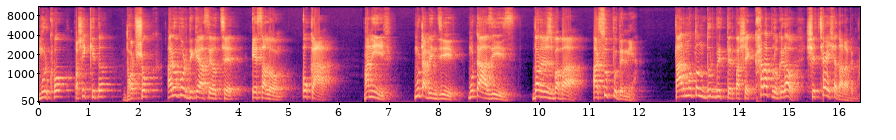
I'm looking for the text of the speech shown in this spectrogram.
মূর্খ, অশিক্ষিত, ধর্ষক। আর উপর দিকে আছে হচ্ছে এস আলম, ওকা, হানিফ, মোটা বিঞ্জির মোটা আজিজ, দরবেশ বাবা আর সুপ্পুদের নিয়া। তার মতন দুর্বৃত্তের পাশে খারাপ লোকেরাও স্বেচ্ছায় এসে দাঁড়াবে না।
